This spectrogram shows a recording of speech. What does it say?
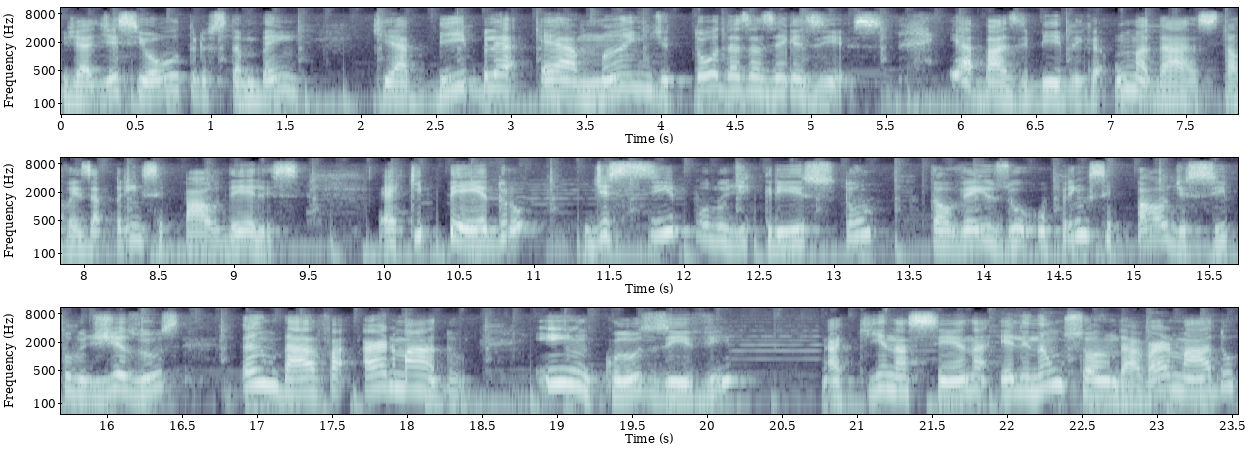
Já disse outros também que a Bíblia é a mãe de todas as heresias. E a base bíblica, uma das, talvez a principal deles, é que Pedro, discípulo de Cristo, talvez o, o principal discípulo de Jesus, andava armado. Inclusive, aqui na cena, ele não só andava armado,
